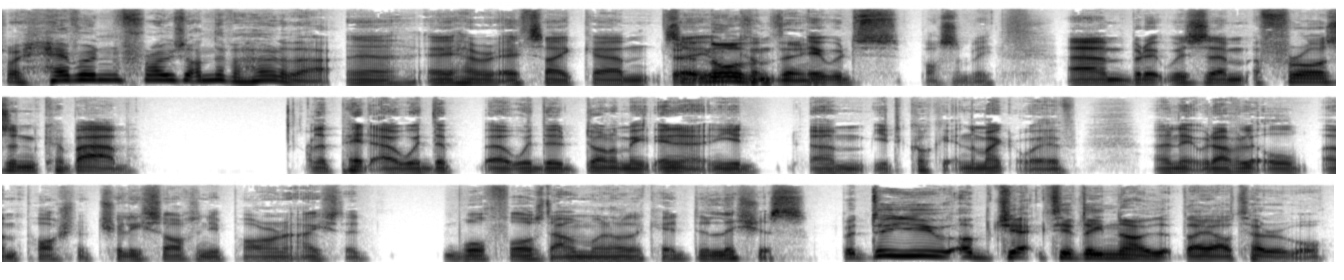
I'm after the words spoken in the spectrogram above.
Sorry, heron frozen. I've never heard of that. Yeah, a Heron- it's like um, it a it would northern thing? It would possibly, um, but it was um, a frozen kebab, the pitta with the uh, with the doner meat in it, and you'd um, you'd cook it in the microwave, and it would have a little um, portion of chili sauce, and you pour on it. I used to wolf those down when I was a kid. Delicious. But do you objectively know that they are terrible?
